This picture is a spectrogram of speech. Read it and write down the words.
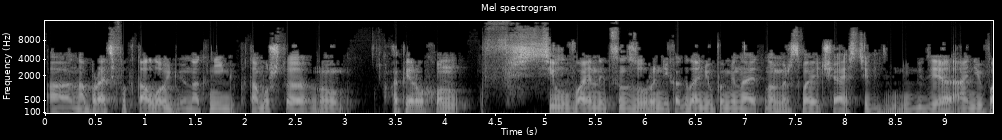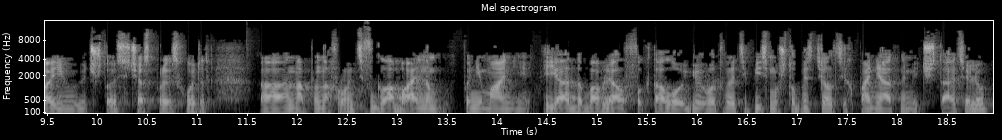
э, набрать фактологию на книге, потому что, ну, во-первых, он в силу военной цензуры никогда не упоминает номер своей части, где они воюют, что сейчас происходит Э, на, на фронте в глобальном понимании. Я добавлял фактологию вот в эти письма, чтобы сделать их понятными читателю.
